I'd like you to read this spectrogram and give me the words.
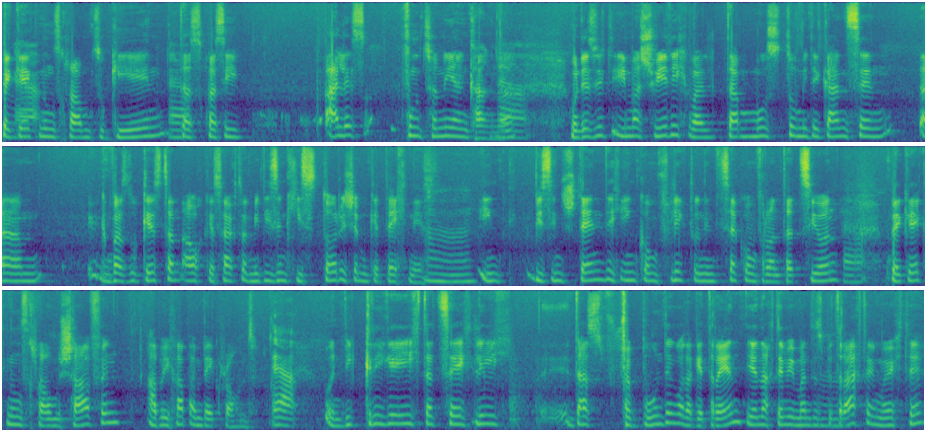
Begegnungsraum ja. zu gehen, dass quasi alles funktionieren kann. Ne? Und das wird immer schwierig, weil da musst du mit den ganzen, ähm, was du gestern auch gesagt hast, mit diesem historischen Gedächtnis. Mhm. In, wir sind ständig in Konflikt und in dieser Konfrontation ja. Begegnungsraum schaffen, aber ich habe einen Background. Ja. Und wie kriege ich tatsächlich das verbunden oder getrennt, je nachdem, wie man das mhm. betrachten möchte,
